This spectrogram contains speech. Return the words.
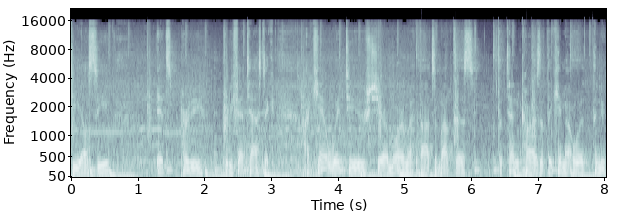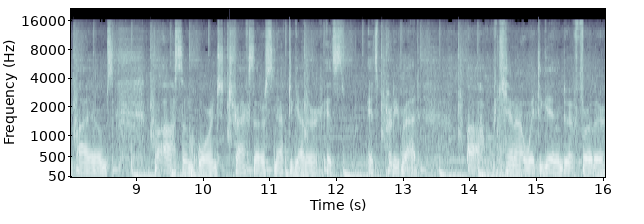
DLC. It's pretty, pretty fantastic. I can't wait to share more of my thoughts about this. The 10 cars that they came out with, the new biomes, the awesome orange tracks that are snapped together. It's, it's pretty rad. Oh, I cannot wait to get into it further.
